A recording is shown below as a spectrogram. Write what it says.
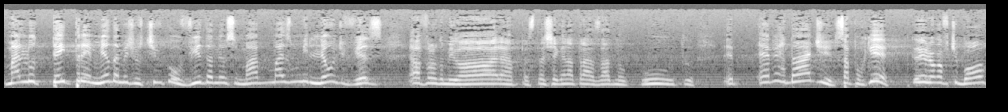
Mas lutei tremendamente. Eu tive que ouvir da Neucimar mais um milhão de vezes. Ela falando comigo: Olha, rapaz, você está chegando atrasado no culto. É, é, verdade. Sabe por quê? Porque eu ia jogar futebol.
